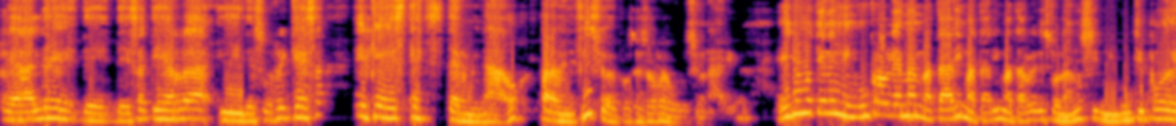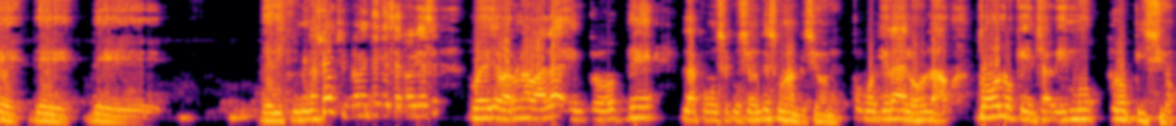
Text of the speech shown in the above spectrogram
real de, esa tierra y de su riqueza el que es exterminado para beneficio del proceso revolucionario. Ellos no tienen ningún problema en matar y matar y matar venezolanos sin ningún tipo de, de, de discriminación, simplemente que se atraviese puede llevar una bala en pro de la consecución de sus ambiciones, por cualquiera de los lados, todo lo que el chavismo propició.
